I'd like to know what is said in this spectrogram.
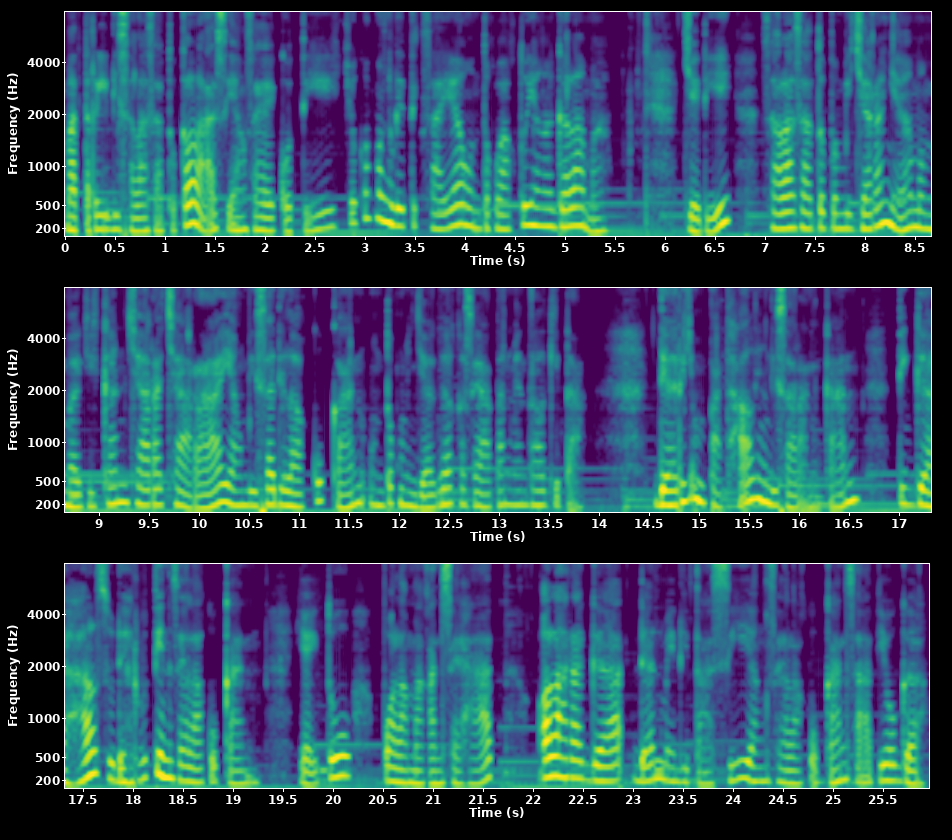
Materi di salah satu kelas yang saya ikuti cukup menggelitik saya untuk waktu yang agak lama. Jadi, salah satu pembicaranya membagikan cara-cara yang bisa dilakukan untuk menjaga kesehatan mental kita. Dari empat hal yang disarankan, tiga hal sudah rutin saya lakukan, yaitu pola makan sehat, olahraga, dan meditasi yang saya lakukan saat yoga.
